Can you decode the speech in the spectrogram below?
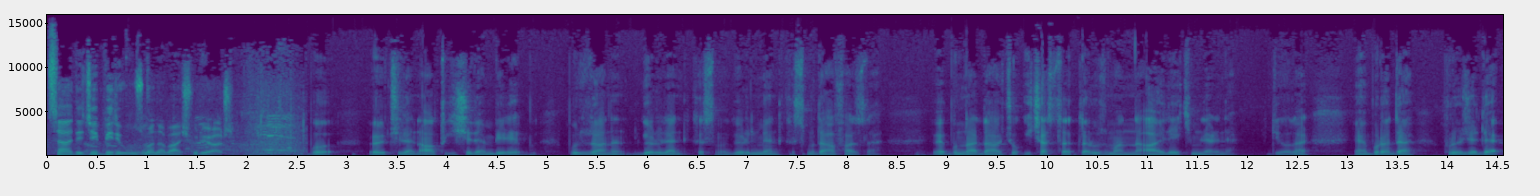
sadece biri uzmana başvuruyor. Bu ölçülen 6 kişiden biri buzdağının görülen kısmı, görülmeyen kısmı daha fazla. Ve bunlar daha çok iç hastalıklar uzmanına, aile hekimlerine gidiyorlar. Yani burada projede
